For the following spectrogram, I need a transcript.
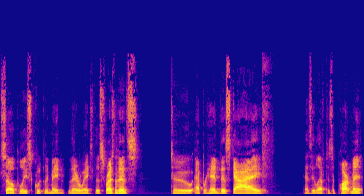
So police quickly made their way to this residence to apprehend this guy as he left his apartment.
